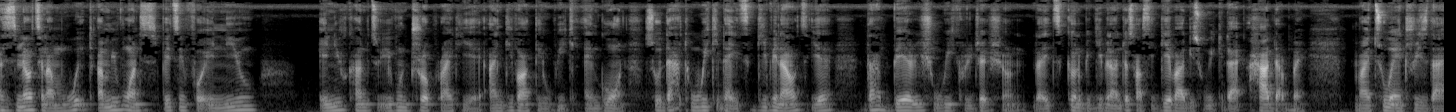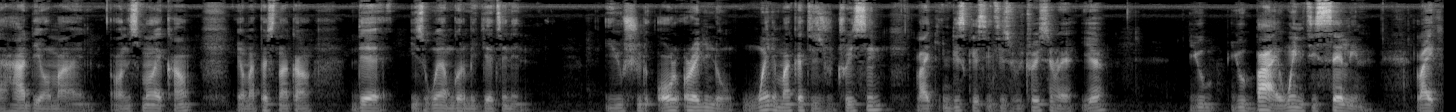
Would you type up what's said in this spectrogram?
As it's melting i'm wait i'm even anticipating for a new a new candle to even drop right here and give out a week and go on. So that week that it's giving out yeah that bearish wick rejection that it's going to be given out just as it gave out this week that I had that my, my two entries that i had there on my on a small account you know my personal account there is where i'm going to be getting in you should all already know when the market is retracing like in this case it is retracing right? Yeah. You you buy when it is selling. Like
